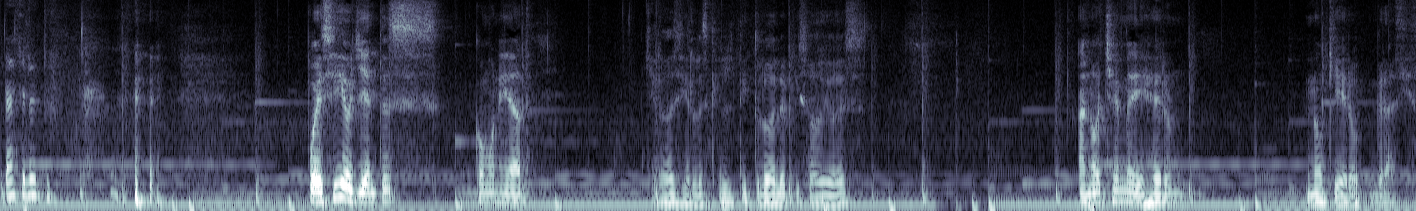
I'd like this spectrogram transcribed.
dáselo tú. Pues sí, oyentes, comunidad. Quiero decirles que el título del episodio es Anoche me dijeron no quiero, gracias.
